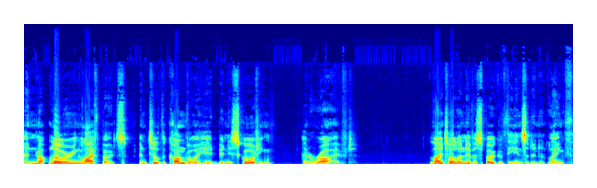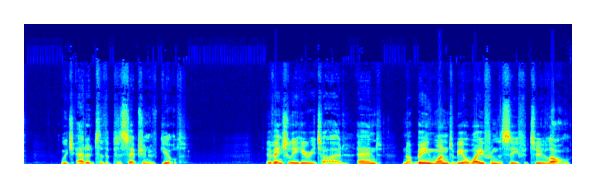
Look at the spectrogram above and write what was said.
and not lowering lifeboats until the convoy he had been escorting had arrived. Lightoller never spoke of the incident at length, which added to the perception of guilt. Eventually he retired, and, not being one to be away from the sea for too long,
